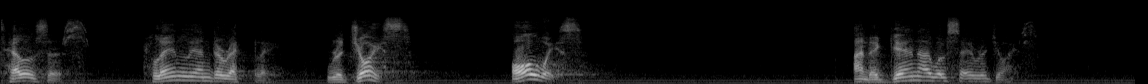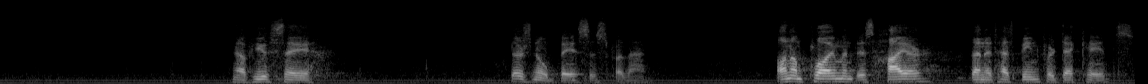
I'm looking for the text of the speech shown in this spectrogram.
tells us plainly and directly, rejoice always. And again I will say rejoice. Now if you say, there's no basis for that. Unemployment is higher than it has been for decades.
